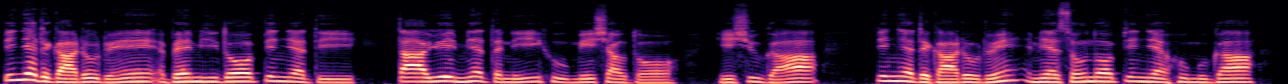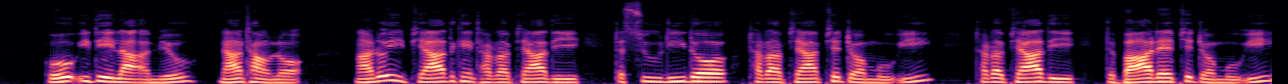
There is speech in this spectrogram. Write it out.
ပြည့်ညက်တကာတို့တွင်အဘယ်မည်သောပြည့်ညက်သည်တာ၍မြတ်သည်ဟုမေးလျှောက်သောယေရှုကပြည့်ညက်တကာတို့တွင်အမျက်ဆုံးသောပြည့်ညက်ဟုမူကားအိုဣတိလအမျိုးနားထောင်လော့ငါတို့၏ဖျားသခင်ထာဝရဘုရားသည်တဆူဒီသောထာဝရဘုရားဖြစ်တော်မူ၏ထာဝရဘုရားသည်တပါးတည်းဖြစ်တော်မူ၏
